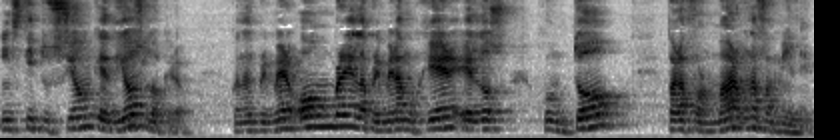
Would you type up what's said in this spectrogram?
institución que Dios lo creó. Con el primer hombre, la primera mujer, Él los juntó para formar una familia.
